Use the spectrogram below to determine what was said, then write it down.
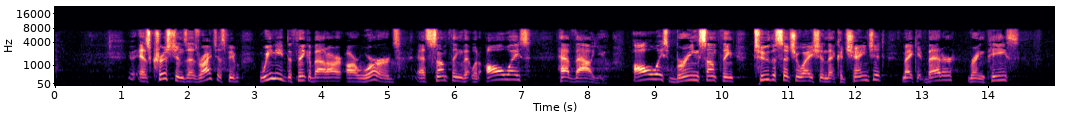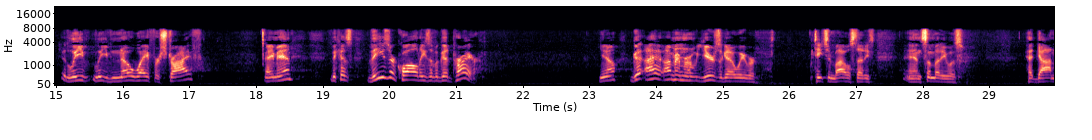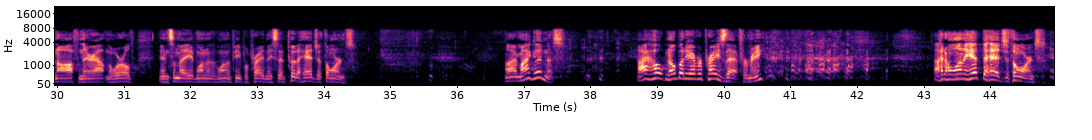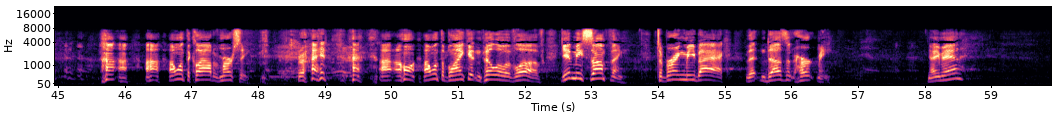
As Christians, as righteous people, we need to think about our, our words as something that would always have value, always bring something to the situation that could change it, make it better, bring peace, leave, leave no way for strife. Amen? Because these are qualities of a good prayer. You know, good, I, I remember years ago we were teaching Bible studies, and somebody was had gotten off, and they're out in the world, and somebody, one of the, one of the people prayed, and they said, "Put a hedge of thorns." My goodness. I hope nobody ever prays that for me. I don't want to hit the hedge of thorns. Uh-uh. I, I want the cloud of mercy. Right? I, I, want, I want the blanket and pillow of love. Give me something to bring me back that doesn't hurt me. Amen?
